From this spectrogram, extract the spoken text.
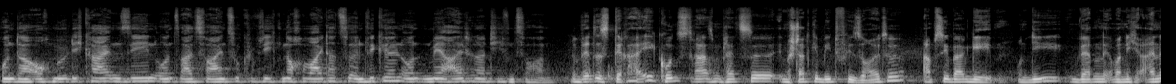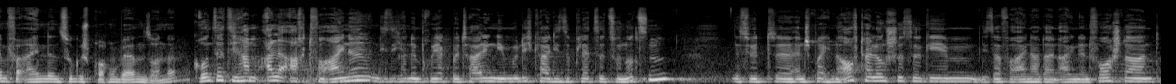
und da auch Möglichkeiten sehen, uns als Verein zukünftig noch weiter zu entwickeln und mehr Alternativen zu haben. Dann wird es drei Kunstrasenplätze im Stadtgebiet Friseute absehbar geben. Und die werden aber nicht einem Verein zugesprochen werden, sondern? Grundsätzlich haben alle acht Vereine, die sich an dem Projekt beteiligen, die Möglichkeit, diese Plätze zu nutzen. Es wird äh, entsprechende Aufteilungsschlüssel geben. Dieser Verein hat einen eigenen Vorstand.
